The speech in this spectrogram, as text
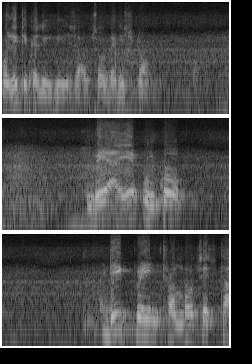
politically he is also very strong वे आए, उनको डीप वेन थ्रोम्बोसिस था,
